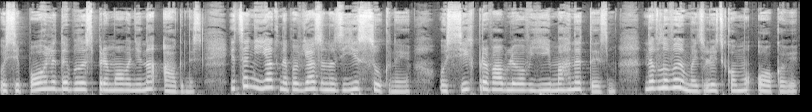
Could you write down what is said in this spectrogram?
Усі погляди були спрямовані на Агнес, і це ніяк не пов'язано з її сукнею. Усіх приваблював її магнетизм, невловимий людському окові.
